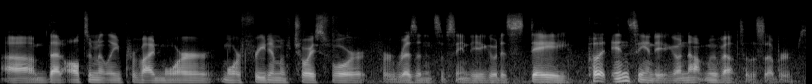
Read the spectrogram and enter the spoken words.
um, that ultimately provide more, more freedom of choice for, for residents of San Diego to stay put in San Diego, not move out to the suburbs.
